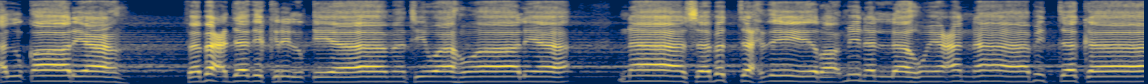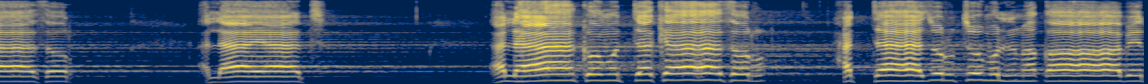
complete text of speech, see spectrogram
القارعة فبعد ذكر القيامة واهوالها ناسب التحذير من اللهو عنها بالتكاثر. الآيات ألهاكم التكاثر حتى زرتم المقابر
